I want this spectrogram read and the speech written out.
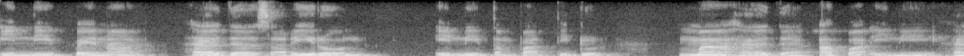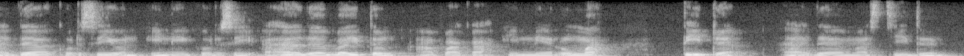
ini pena. Hada sarirun ini tempat tidur. Ma hada apa ini? Hada kursiun, ini kursi. Hada baitun, apakah ini rumah? Tidak, hada masjidun.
